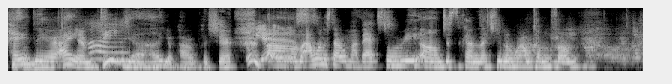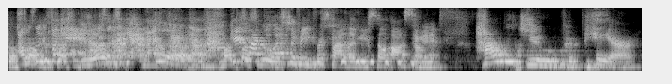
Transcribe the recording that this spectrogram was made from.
Hey there, I am Dia, your power pusher. Oh yes. Um, I want to start with my backstory, um, just to kind of let you know where I'm coming from. Don't I was looking for question, cat. I was looking for cat. Now. Okay, here we Yeah. go. My Here's question my is- question for you. First of all, I love you. So awesome. Okay. How did you prepare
